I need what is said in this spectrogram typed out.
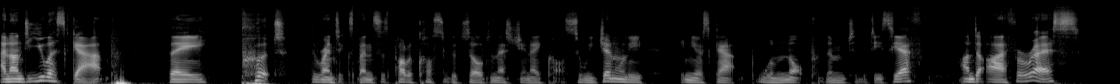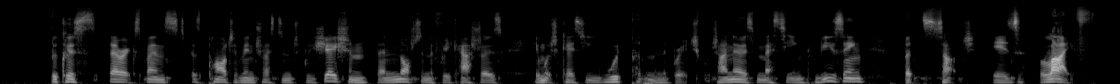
And under US GAAP, they put the rent expense as part of cost of goods sold and SG&A costs. So we generally, in US GAAP, will not put them to the DCF. Under IFRS, because they're expensed as part of interest and depreciation, they're not in the free cash flows, in which case you would put them in the bridge, which I know is messy and confusing, but such is life.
